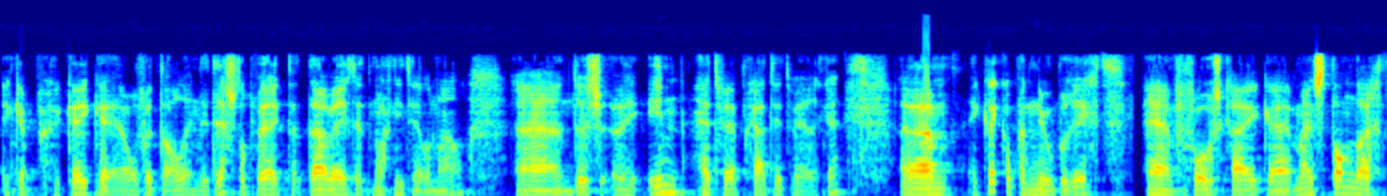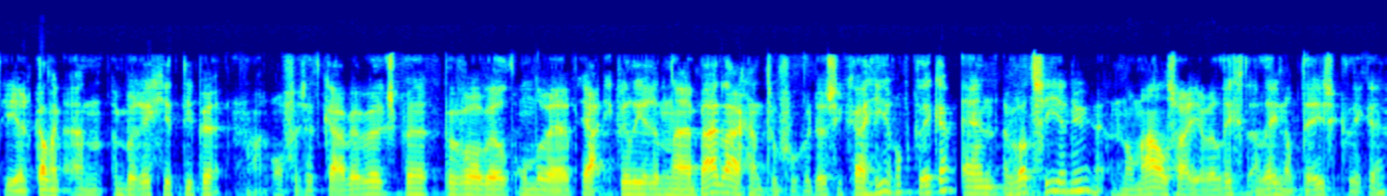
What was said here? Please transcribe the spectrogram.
ik heb gekeken of het al in de desktop werkt. Daar werkt het nog niet helemaal. Eh, dus eh, in het web gaat dit werken. Ehm, ik klik op een nieuw bericht. En vervolgens krijg ik eh, mijn standaard. Hier kan ik een, een berichtje typen. Nou, of is het KB Works be- bijvoorbeeld onderwerp. Ja, ik wil hier een bijlage aan toevoegen. Dus ik ga hierop klikken. En wat zie je nu? Normaal zou je wellicht alleen op deze klikken.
